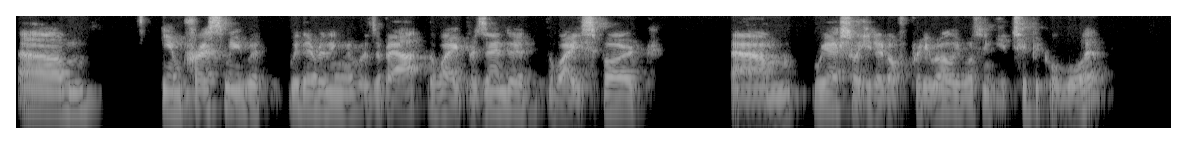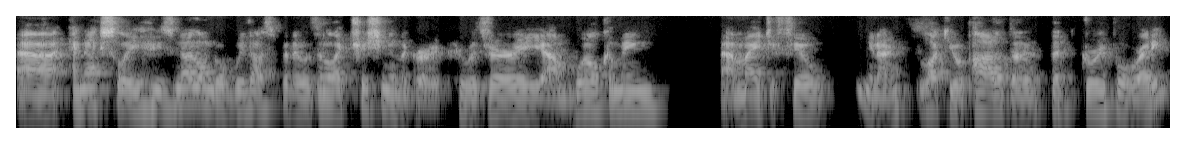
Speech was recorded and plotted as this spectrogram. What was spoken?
Um, he impressed me with with everything that was about the way he presented, the way he spoke. Um, we actually hit it off pretty well. He wasn't your typical lawyer. Uh, and actually, who's no longer with us, but there was an electrician in the group who was very um, welcoming, uh, made you feel, you know, like you were part of the, the group already.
